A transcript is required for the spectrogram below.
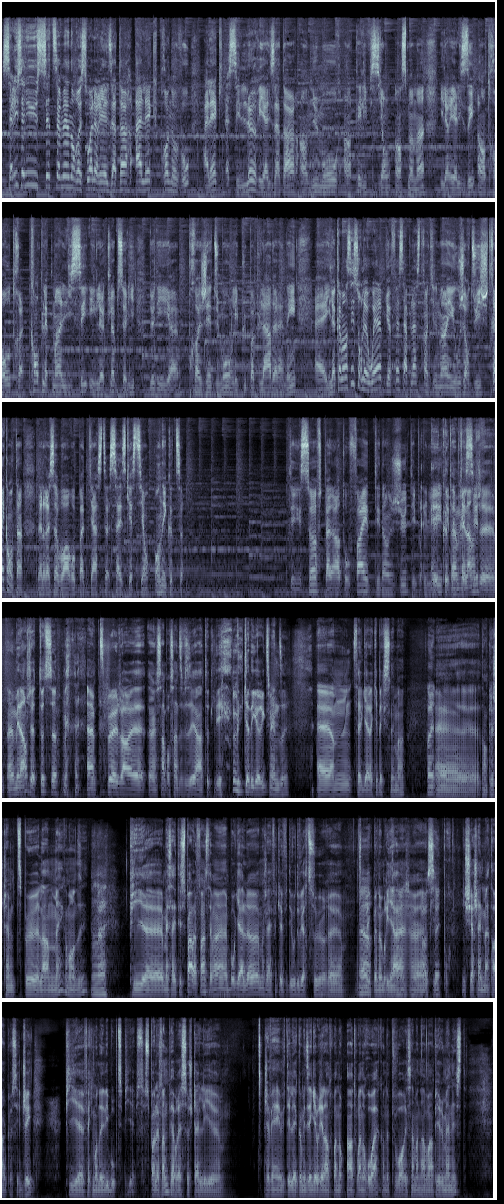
Salut, salut! Cette semaine, on reçoit le réalisateur Alec Pronovo. Alec, c'est le réalisateur en humour, en télévision en ce moment. Il a réalisé, entre autres, complètement Lycée et le Club Soli, deux des euh, projets d'humour les plus populaires de l'année. Euh, il a commencé sur le web, il a fait sa place tranquillement et aujourd'hui, je suis très content de le recevoir au podcast 16 questions. On écoute ça t'es soft, t'es hâte aux fêtes, t'es dans le jus, t'es brûlé, Écoute, t'es un mélange, euh, un mélange de tout ça. un petit peu, genre, euh, un 100% divisé en toutes les, les catégories que tu viens de dire. Euh, C'était le gala Québec Cinéma. Ouais. Euh, donc là, j'étais un petit peu lendemain, comme on dit. Ouais. Puis, euh, mais ça a été super le fun. C'était vraiment un beau gala. Moi, j'avais fait la vidéo d'ouverture Ah. avec Benoît Brière. Passé. puis pour, ils cherchent l'animateur, puis c'est Jay. Puis, euh, fait qu'ils m'ont donné des beaux petits billets. C'était super le fun. Puis après ça, j'étais allé... euh, j'avais invité le comédien Gabriel Antoine, Antoine Roy, qu'on a pu voir récemment dans Vampire Humaniste,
